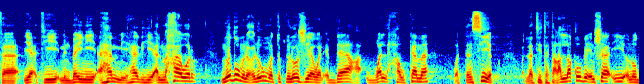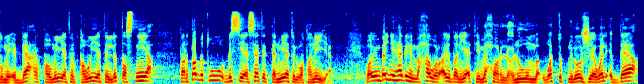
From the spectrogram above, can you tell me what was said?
فيأتي من بين أهم هذه المحاور نظم العلوم والتكنولوجيا والإبداع والحوكمة والتنسيق. والتي تتعلق بإنشاء نظم إبداع قومية قوية للتصنيع ترتبط بسياسات التنمية الوطنية. ومن بين هذه المحاور أيضا يأتي محور العلوم والتكنولوجيا والإبداع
